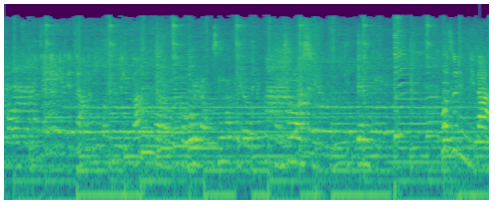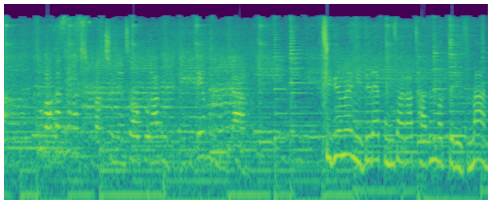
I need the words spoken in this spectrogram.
정확한 재능이 되지 않을 것 같으니까 거울이라고 생각해요. 반성하시기 때문에 퍼즐입니다. 조각 한 조각씩 맞추면서 보람을 느끼기 때문입니다. 지금은 이들의 봉사가 작은 것들이지만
